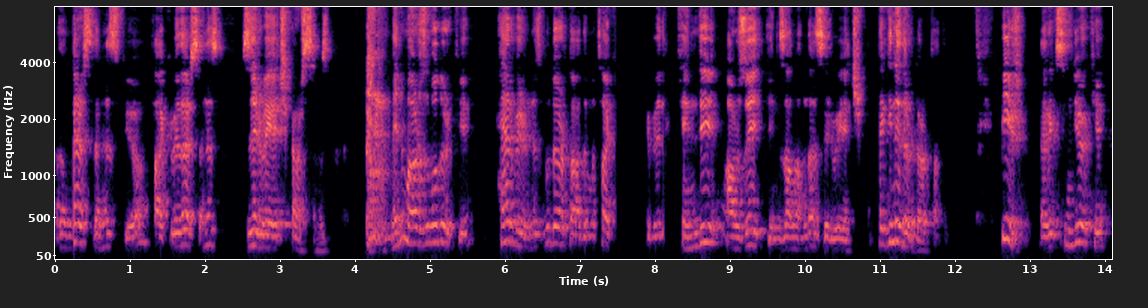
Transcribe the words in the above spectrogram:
adım derseniz diyor, takip ederseniz zirveye çıkarsınız. Benim arzum odur ki her biriniz bu dört adımı takip edip kendi arzu ettiğiniz alanda zirveye çıkın. Peki nedir dört adım? Bir, Erikson diyor ki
